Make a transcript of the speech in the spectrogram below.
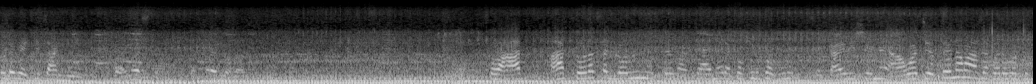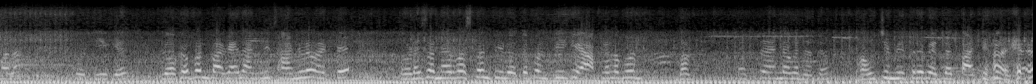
कुठे भेटली चांगली? तो हात हात थोडासा गळून येतोय. कॅमेरा पकडू पकडू काय विषय नाही. आवाज येतोय ना माझा बरोबर तुम्हाला? तो ठीक आहे. लोक पण बघायला लागली चांगलं वाटते. थोडंसं नर्वस पण फील होतं पण ठीक आहे. आपल्याला पण बघ एंड बघत होतं. भाऊचे मित्र भेटतात पाठीमागे? हे.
